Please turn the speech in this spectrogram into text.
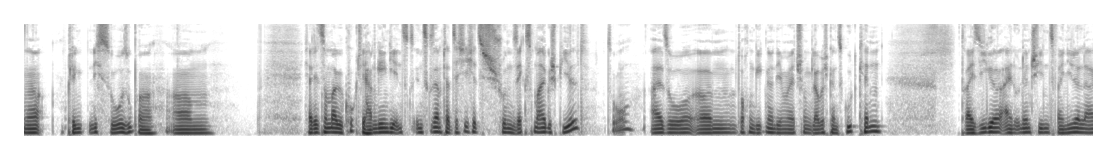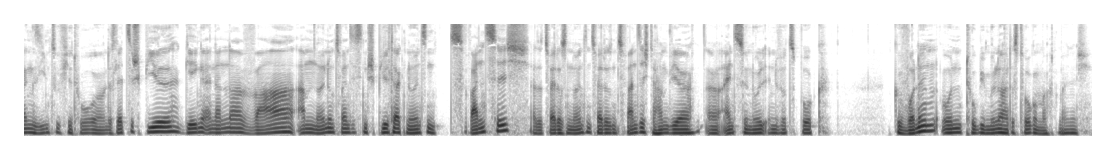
ja, klingt nicht so super. Ähm, ich hatte jetzt nochmal geguckt, wir haben gegen die ins insgesamt tatsächlich jetzt schon sechsmal gespielt. So, also ähm, doch ein Gegner, den wir jetzt schon, glaube ich, ganz gut kennen. Drei Siege, ein Unentschieden, zwei Niederlagen, sieben zu vier Tore. Und das letzte Spiel gegeneinander war am 29. Spieltag 1920, also 2019, 2020. Da haben wir äh, 1 zu 0 in Würzburg gewonnen und Tobi Müller hat das Tor gemacht, meine ich.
